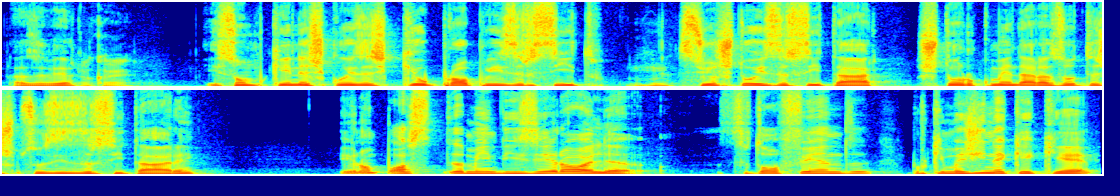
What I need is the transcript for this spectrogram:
Estás a ver? Hum. Ok. E são pequenas coisas que eu próprio exercito. Se eu estou a exercitar, estou a recomendar às outras pessoas exercitarem, eu não posso também dizer, olha, se te ofende, porque imagina o que é que é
